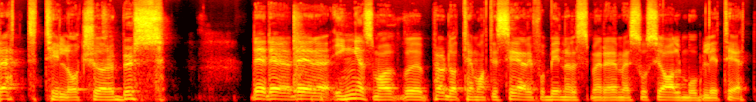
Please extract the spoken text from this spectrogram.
rett til å kjøre buss det, det, det, er det ingen som har eh, prøvd å tematisere i forbindelse med det med sosial mobilitet.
